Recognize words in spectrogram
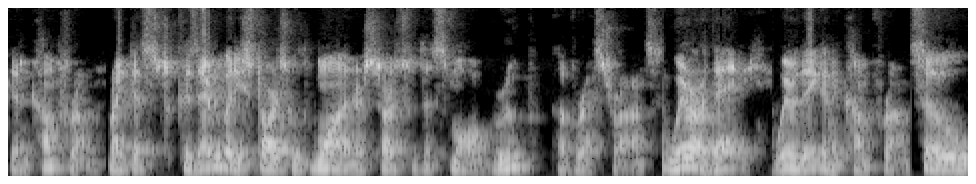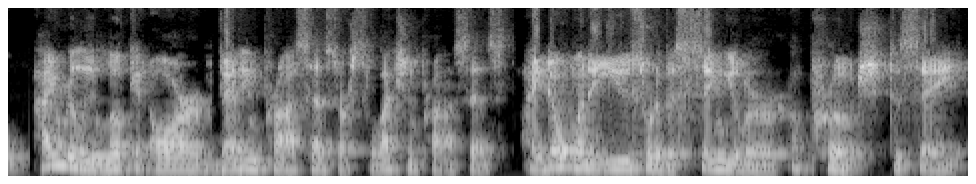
going to come from? Right? That's because everybody starts with one or starts with a small group of restaurants. Where are they? Where are they going to come from? So I really look at our vetting process, our selection process. I don't want to use sort of a singular approach to say,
